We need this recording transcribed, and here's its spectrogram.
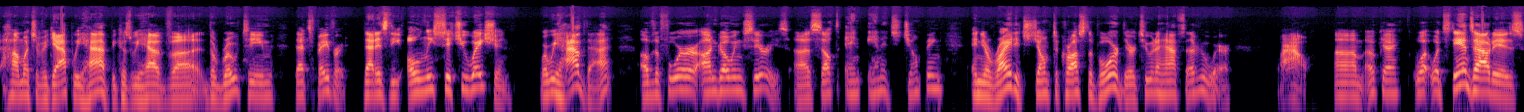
how much of a gap we have because we have uh, the road team that's favored. That is the only situation where we have that of the four ongoing series. Uh, Celt and and it's jumping. And you're right, it's jumped across the board. There are two and a halfs everywhere. Wow. Um, okay. What what stands out is,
